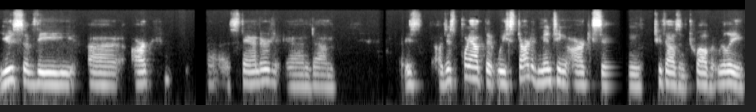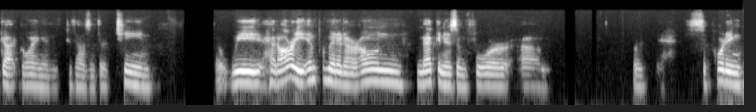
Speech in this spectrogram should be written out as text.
use of the uh, ARK uh, standard. And um, is, I'll just point out that we started minting ARKs in 2012. It really got going in 2013. But we had already implemented our own mechanism for, um, for supporting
